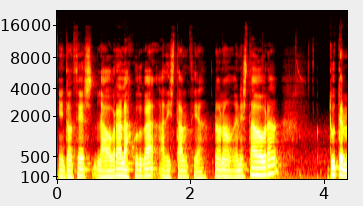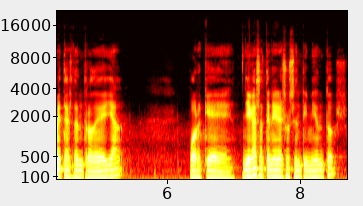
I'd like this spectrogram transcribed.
y entonces la obra la juzga a distancia. No, no, en esta obra tú te metes dentro de ella porque llegas a tener esos sentimientos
